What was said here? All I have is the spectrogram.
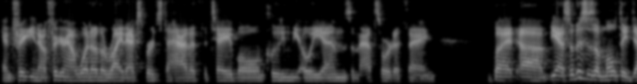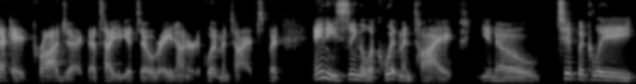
and fig- you know, figuring out what are the right experts to have at the table, including the OEMs and that sort of thing. But um, yeah, so this is a multi-decade project. That's how you get to over 800 equipment types. But any single equipment type, you know, typically,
